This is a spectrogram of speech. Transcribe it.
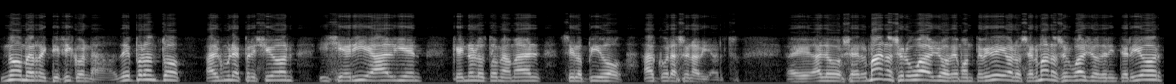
no me rectifico nada. De pronto alguna expresión y si haría alguien que no lo tome a mal, se lo pido a corazón abierto. Eh, a los hermanos uruguayos de Montevideo, a los hermanos uruguayos del interior,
